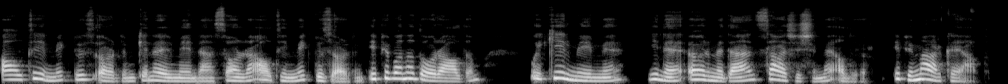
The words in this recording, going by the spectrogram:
6 ilmek düz ördüm. Kenar ilmeğinden sonra 6 ilmek düz ördüm. İpi bana doğru aldım. Bu iki ilmeğimi yine örmeden sağ şişime alıyorum. İpimi arkaya aldım.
